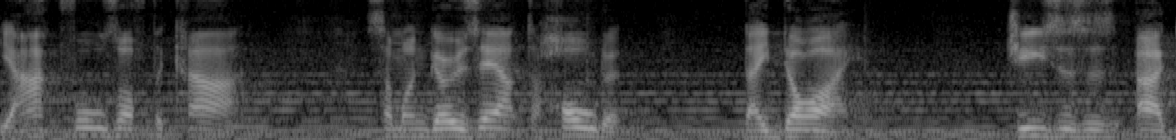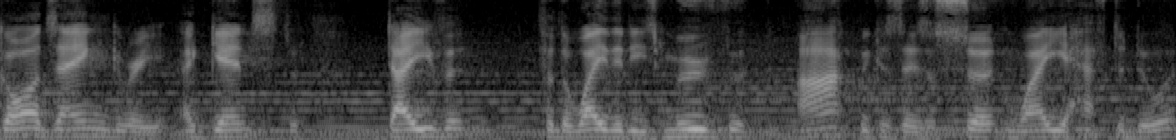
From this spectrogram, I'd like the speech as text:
The ark falls off the cart. Someone goes out to hold it. They die. Jesus is, uh, God's angry against David for the way that he's moved the ark because there's a certain way you have to do it.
